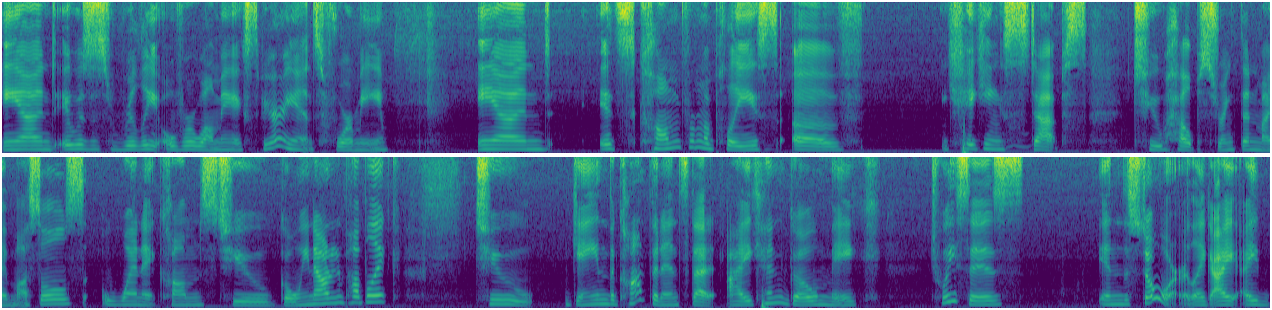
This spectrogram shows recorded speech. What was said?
And it was this really overwhelming experience for me. And it's come from a place of taking steps to help strengthen my muscles when it comes to going out in public to gain the confidence that I can go make choices in the store. Like I,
